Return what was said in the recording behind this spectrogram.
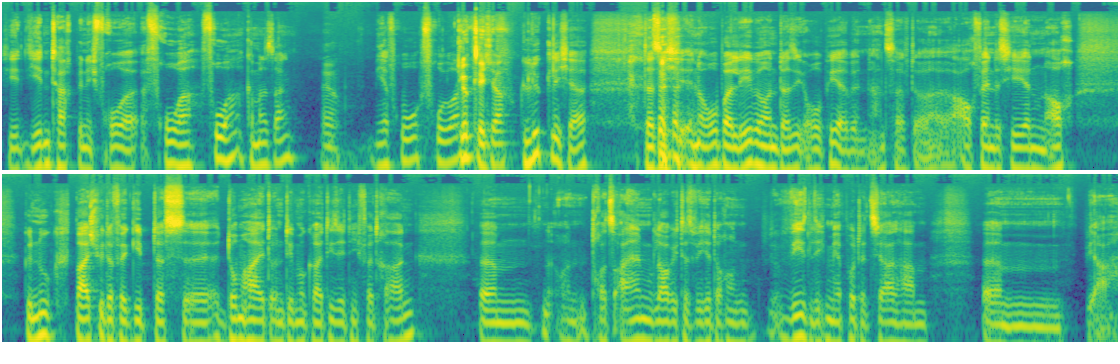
je, jeden Tag bin ich froher, froher, froher, kann man das sagen? Ja mehr froh, froher. Glücklicher. Glücklicher, dass ich in Europa lebe und dass ich Europäer bin, ernsthaft. Auch wenn es hier nun auch genug Beispiele dafür gibt, dass äh, Dummheit und Demokratie sich nicht vertragen. Ähm, und trotz allem glaube ich, dass wir hier doch ein wesentlich mehr Potenzial haben, ähm, ja,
